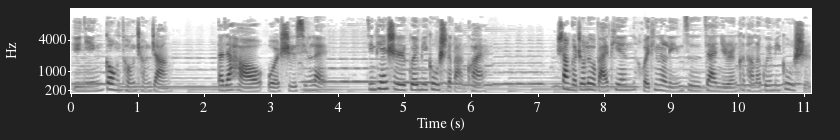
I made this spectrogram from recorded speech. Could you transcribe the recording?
与您共同成长。大家好，我是心累，今天是闺蜜故事的板块。上个周六白天回听了林子在女人课堂的闺蜜故事，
